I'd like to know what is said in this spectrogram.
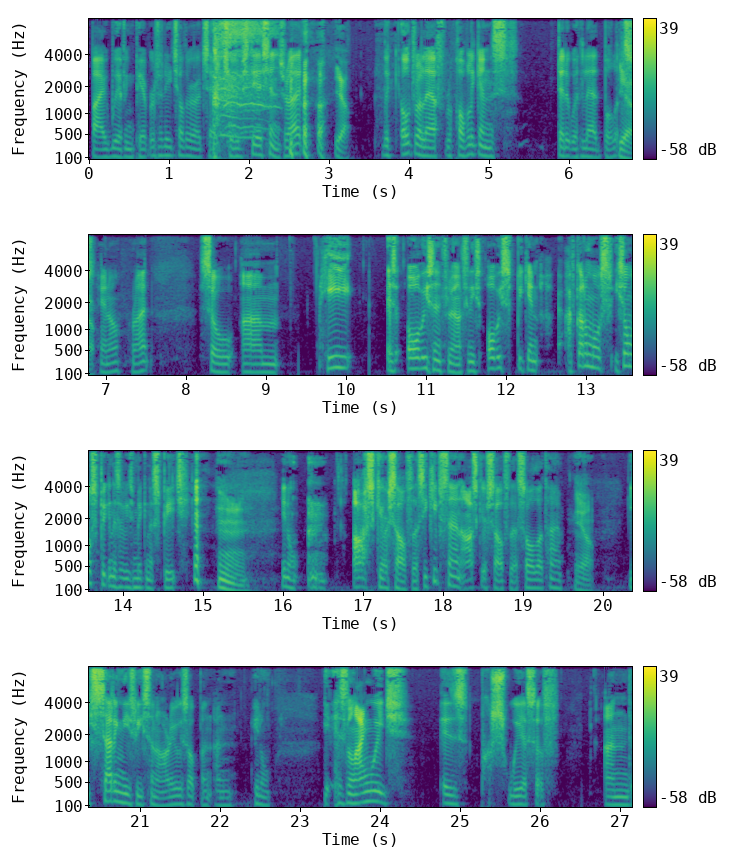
by waving papers at each other outside tube stations. Right? Yeah. the ultra left Republicans did it with lead bullets. Yeah. You know, right? So um, he is always influencing. He's always speaking. I've got almost. He's almost speaking as if he's making a speech. Hmm. You know, ask yourself this. He keeps saying, "Ask yourself this" all the time. Yeah. He's setting these wee scenarios up, and, and you know, his language is persuasive, and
